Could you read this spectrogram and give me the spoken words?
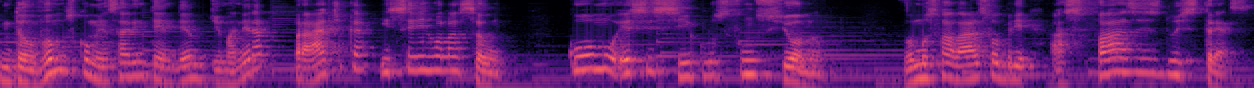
Então vamos começar entendendo de maneira prática e sem enrolação como esses ciclos funcionam. Vamos falar sobre as fases do estresse.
